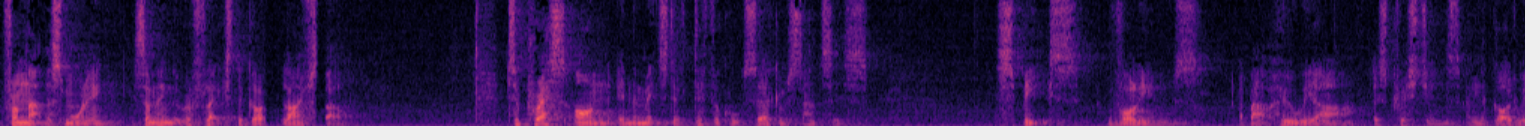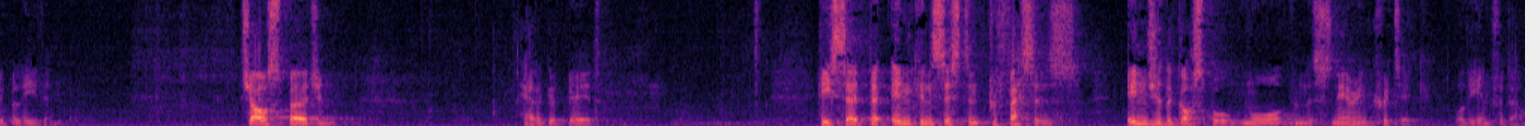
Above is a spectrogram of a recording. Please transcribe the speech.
from that this morning something that reflects the God lifestyle to press on in the midst of difficult circumstances speaks volumes about who we are as Christians and the God we believe in. Charles Spurgeon had a good beard. He said that inconsistent professors injure the gospel more than the sneering critic or the infidel.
